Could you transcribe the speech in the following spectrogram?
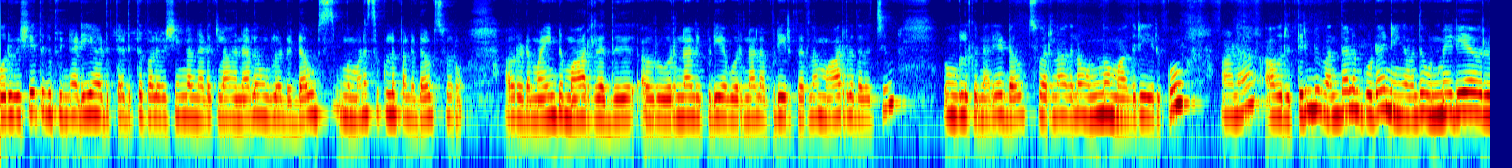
ஒரு விஷயத்துக்கு பின்னாடியே அடுத்தடுத்து பல விஷயங்கள் நடக்கலாம். அதனால் உங்களோட டவுட்ஸ் உங்கள் மனசுக்குள்ளே பல டவுட்ஸ் வரும். அவரோட மைண்டு மாறுறது அவர் ஒரு நாள் இப்படியே ஒரு நாள் அப்படி இருக்கிறதுலாம் மாறுறத வச்சு உங்களுக்கு நிறைய டவுட்ஸ் வரலாம். அதெல்லாம் உண்மை மாதிரி இருக்கும். ஆனால் அவர் திரும்பி வந்தாலும் கூட நீங்கள் வந்து உண்மையிலேயே ஒரு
